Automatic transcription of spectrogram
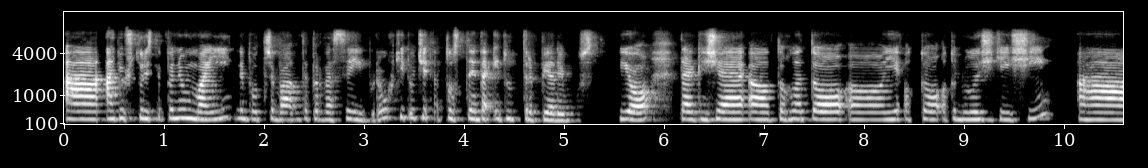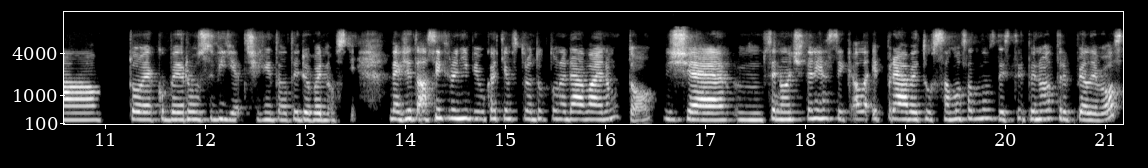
A ať už tu disciplínu mají, nebo třeba teprve se jí budou chtít učit, a to stejně tak i tu trpělivost. Jo, takže uh, tohle uh, je o to, o to důležitější a to jakoby rozvíjet všechny tyhle ty dovednosti. Takže ta asynchronní výuka těm studentům to nedává jenom to, že um, se naučí ten jazyk, ale i právě tu samostatnost, disciplinu a trpělivost.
